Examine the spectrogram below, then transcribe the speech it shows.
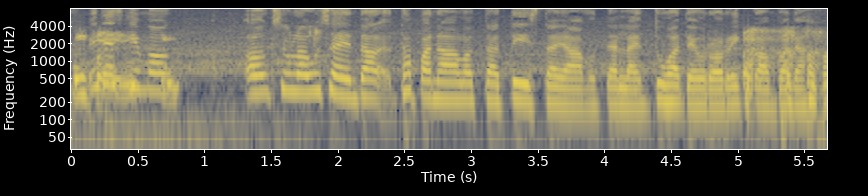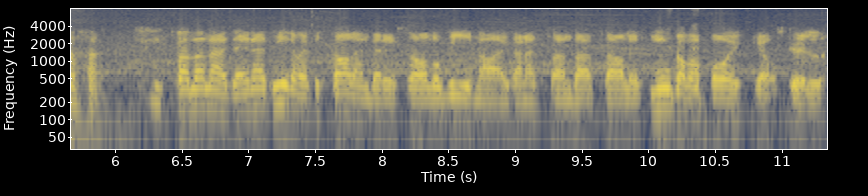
Mites Kimmo, juttu. onko sulla usein ta- tapana aloittaa tiistai-aamut tällainen tuhat euroa rikkaampana? Näin, että ei näitä hirveästi kalenterissa ollut viime aikana, että sanotaan, että tämä oli mukava poikkeus kyllä.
